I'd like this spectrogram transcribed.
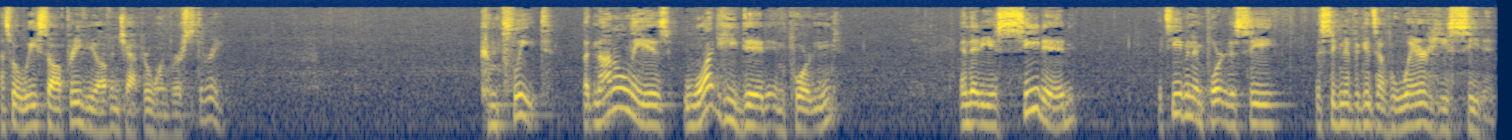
That's what we saw a preview of in chapter 1, verse 3. Complete. But not only is what he did important, and that he is seated, it's even important to see the significance of where he's seated.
